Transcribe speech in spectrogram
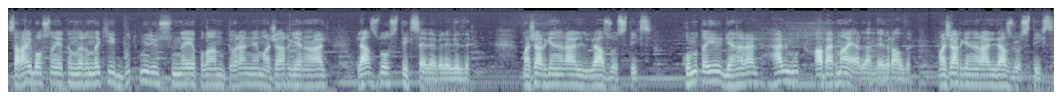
Saraybosna yakınlarındaki Butmir üssünde yapılan törenle Macar General Laszlo Stix'e devredildi. Macar General Laszlo Stix, komutayı General Helmut Habermayer'den devraldı. Macar General Laszlo Stix,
